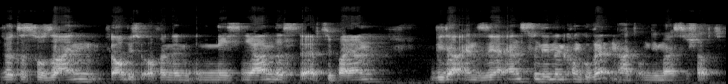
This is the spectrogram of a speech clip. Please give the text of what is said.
wird es so sein, glaube ich, auch in den, in den nächsten Jahren, dass der FC Bayern wieder einen sehr ernstzunehmenden Konkurrenten hat um die Meisterschaft.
